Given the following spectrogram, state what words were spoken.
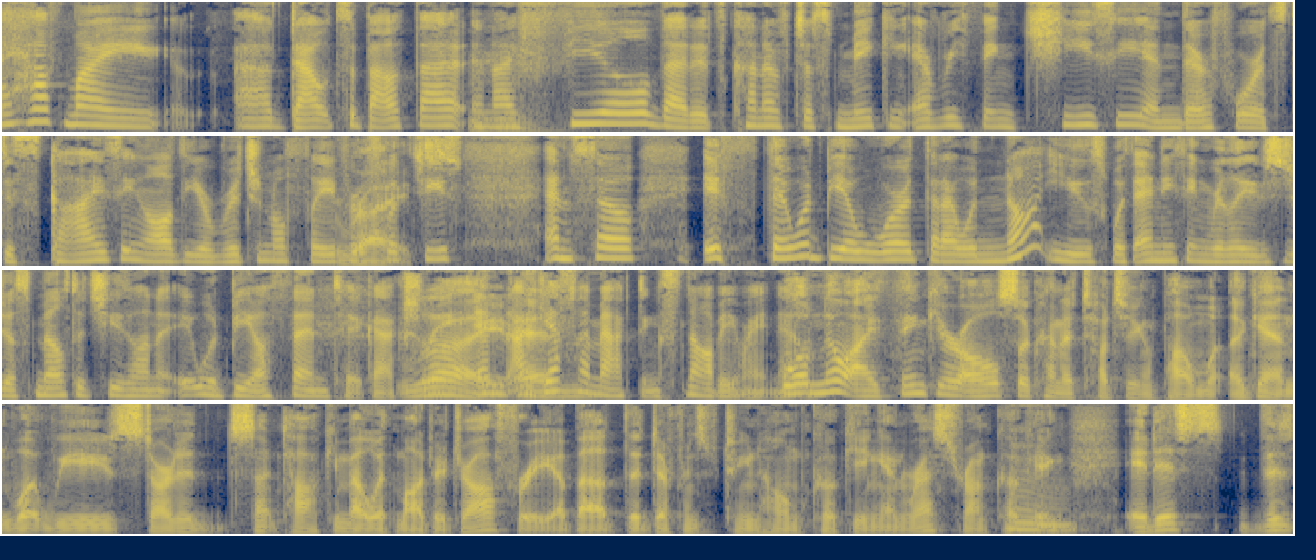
I- have my uh, doubts about that, and I feel that it's kind of just making everything cheesy, and therefore it's disguising all the original flavors Right. with cheese. And so, if there would be a word that I would not use with anything related to just melted cheese on it, it would be authentic, actually. Right, And I guess I'm acting snobby right now. Well, no, I think you're also kind of touching upon again what we started talking about with Madhur Jaffrey about the difference between home cooking and restaurant cooking. It is the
